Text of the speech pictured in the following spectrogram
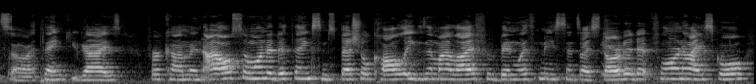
So I thank you guys for coming. I also wanted to thank some special colleagues in my life who've been with me since I started at Florin High School,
